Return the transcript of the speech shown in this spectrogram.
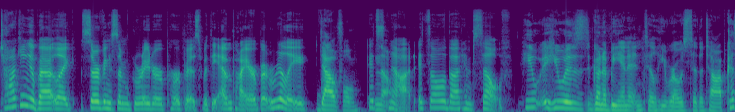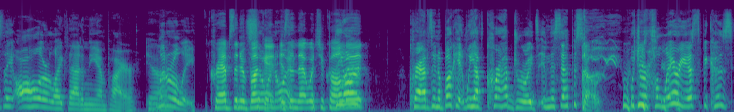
talking about like serving some greater purpose with the empire, but really Doubtful. it's no. not. It's all about himself. He he was gonna be in it until he rose to the top. Because they all are like that in the Empire. Yeah. Literally. Crabs in a bucket. annoying. Isn't that what you call They called are it? crabs in a bucket. We have crab droids in this episode, which are hilarious because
